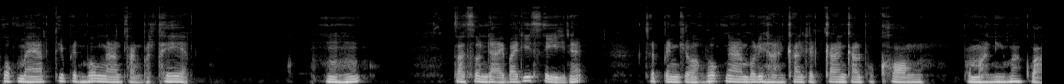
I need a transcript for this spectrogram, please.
พวกแมสที่เป็นพวกงานต่างประเทศ อือฮึแต่ส่วนใหญ่ใบที่สี่เนี่ย จะเป็นเกี่ยวกับพวกงานบริหารการจัดการการปกครองประมาณนี้มากกว่า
